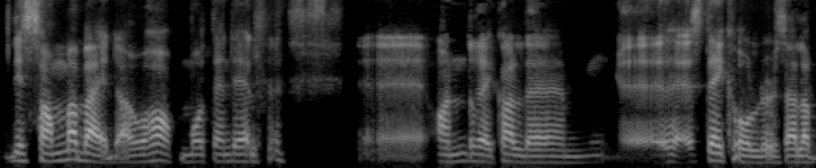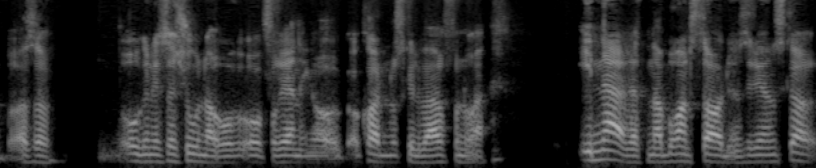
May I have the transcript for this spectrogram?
De samarbeider og har på en måte en del eh, andre, kall det eh, stakeholders, eller altså organisasjoner og, og foreninger og, og hva det nå skulle være for noe i nærheten av Brann stadion. Så de ønsker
